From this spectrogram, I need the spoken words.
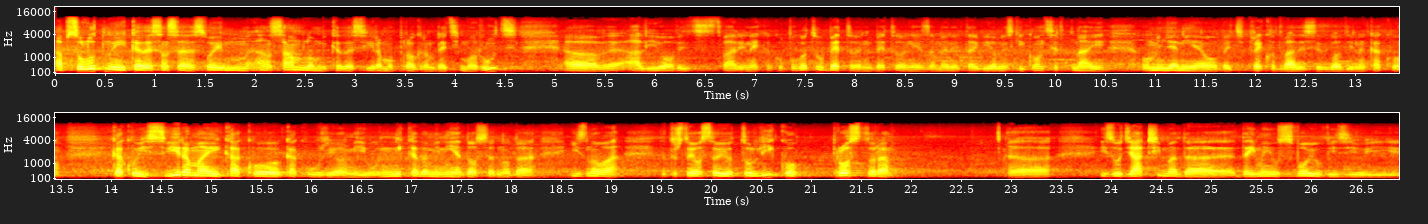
apsolutno i kada sam sa svojim ansamblom, kada sviramo program recimo Roots, ali i ove stvari nekako, pogotovo Beethoven. Beethoven je za mene taj violinski koncert najomiljeniji, evo već preko 20 godina kako, kako i svirama i kako, kako uživam. I nikada mi nije dosadno da iznova, zato što je ostavio toliko prostora uh, izvođačima da, da imaju svoju viziju i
